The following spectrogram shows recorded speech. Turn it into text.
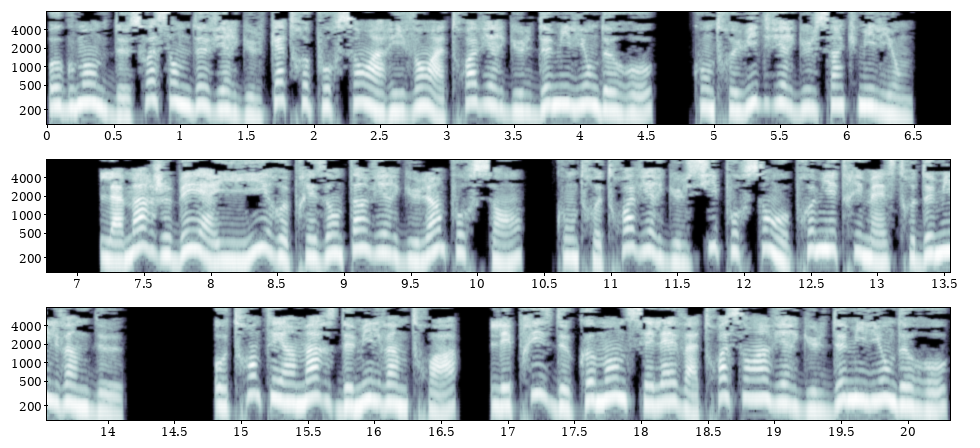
augmente de 62,4% arrivant à 3,2 millions d'euros, contre 8,5 millions. La marge BAII représente 1,1%, contre 3,6% au premier trimestre 2022. Au 31 mars 2023, les prises de commandes s'élèvent à 301,2 millions d'euros,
